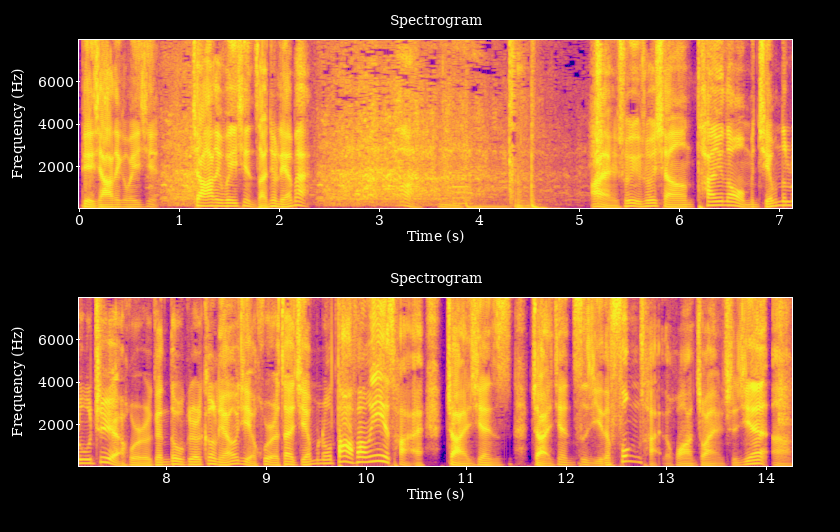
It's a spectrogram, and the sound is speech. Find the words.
别加这个微信，加这个微信咱就连麦啊，嗯。哎，所以说想参与到我们节目的录制，或者跟豆哥更了解，或者在节目中大放异彩，展现展现自己的风采的话，抓紧时间啊！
